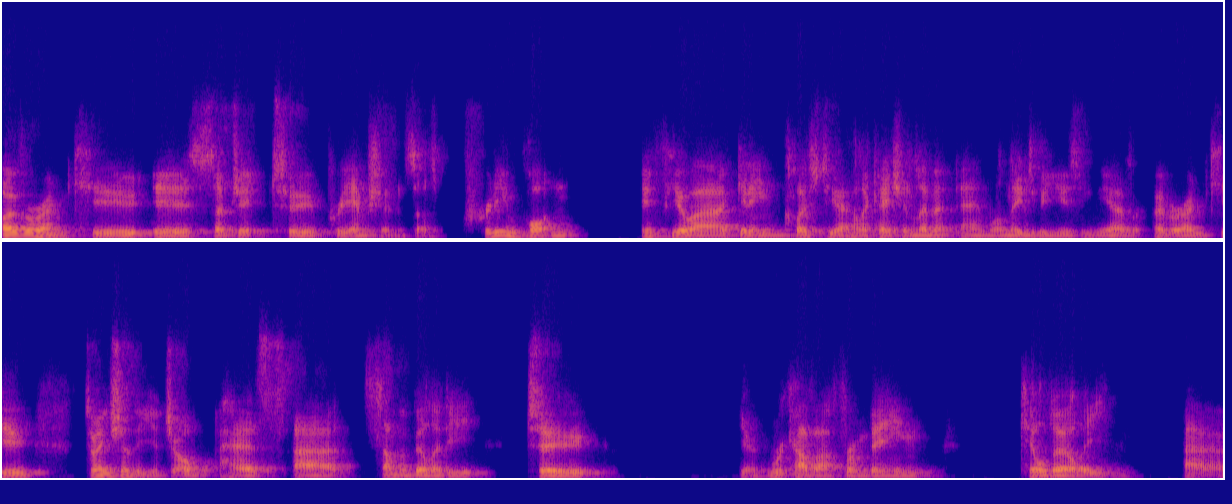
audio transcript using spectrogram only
overrun queue is subject to preemption. So it's pretty important if you are getting close to your allocation limit and will need to be using the over, overrun queue to make sure that your job has uh, some ability to you know, recover from being killed early. Uh,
